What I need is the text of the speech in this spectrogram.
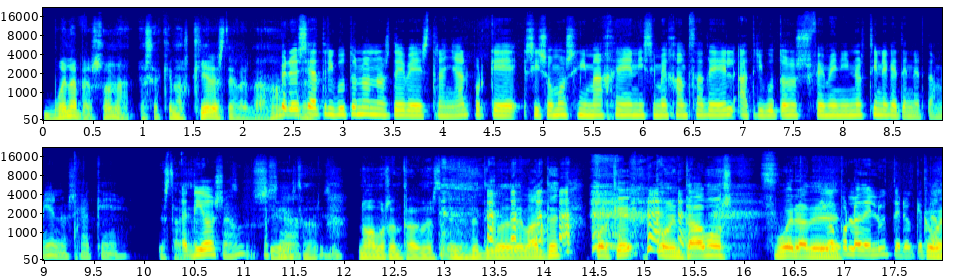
buena persona, ese es que nos quieres de verdad. ¿no? Pero ese atributo no nos debe extrañar porque si somos imagen y semejanza de él, atributos femeninos tiene que tener también, o sea que... Está bien. Dios, ¿no? O Sí, sea, está- No vamos a entrar en este, en este tipo de debate porque comentábamos fuera de... digo por lo del útero, que también.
